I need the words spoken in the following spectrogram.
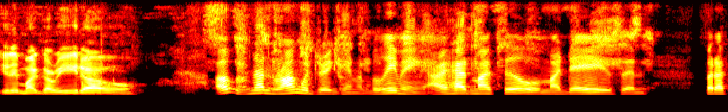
eat a margarita or Oh, there's nothing wrong with drinking. Believe me, I had my fill of my days, and but I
